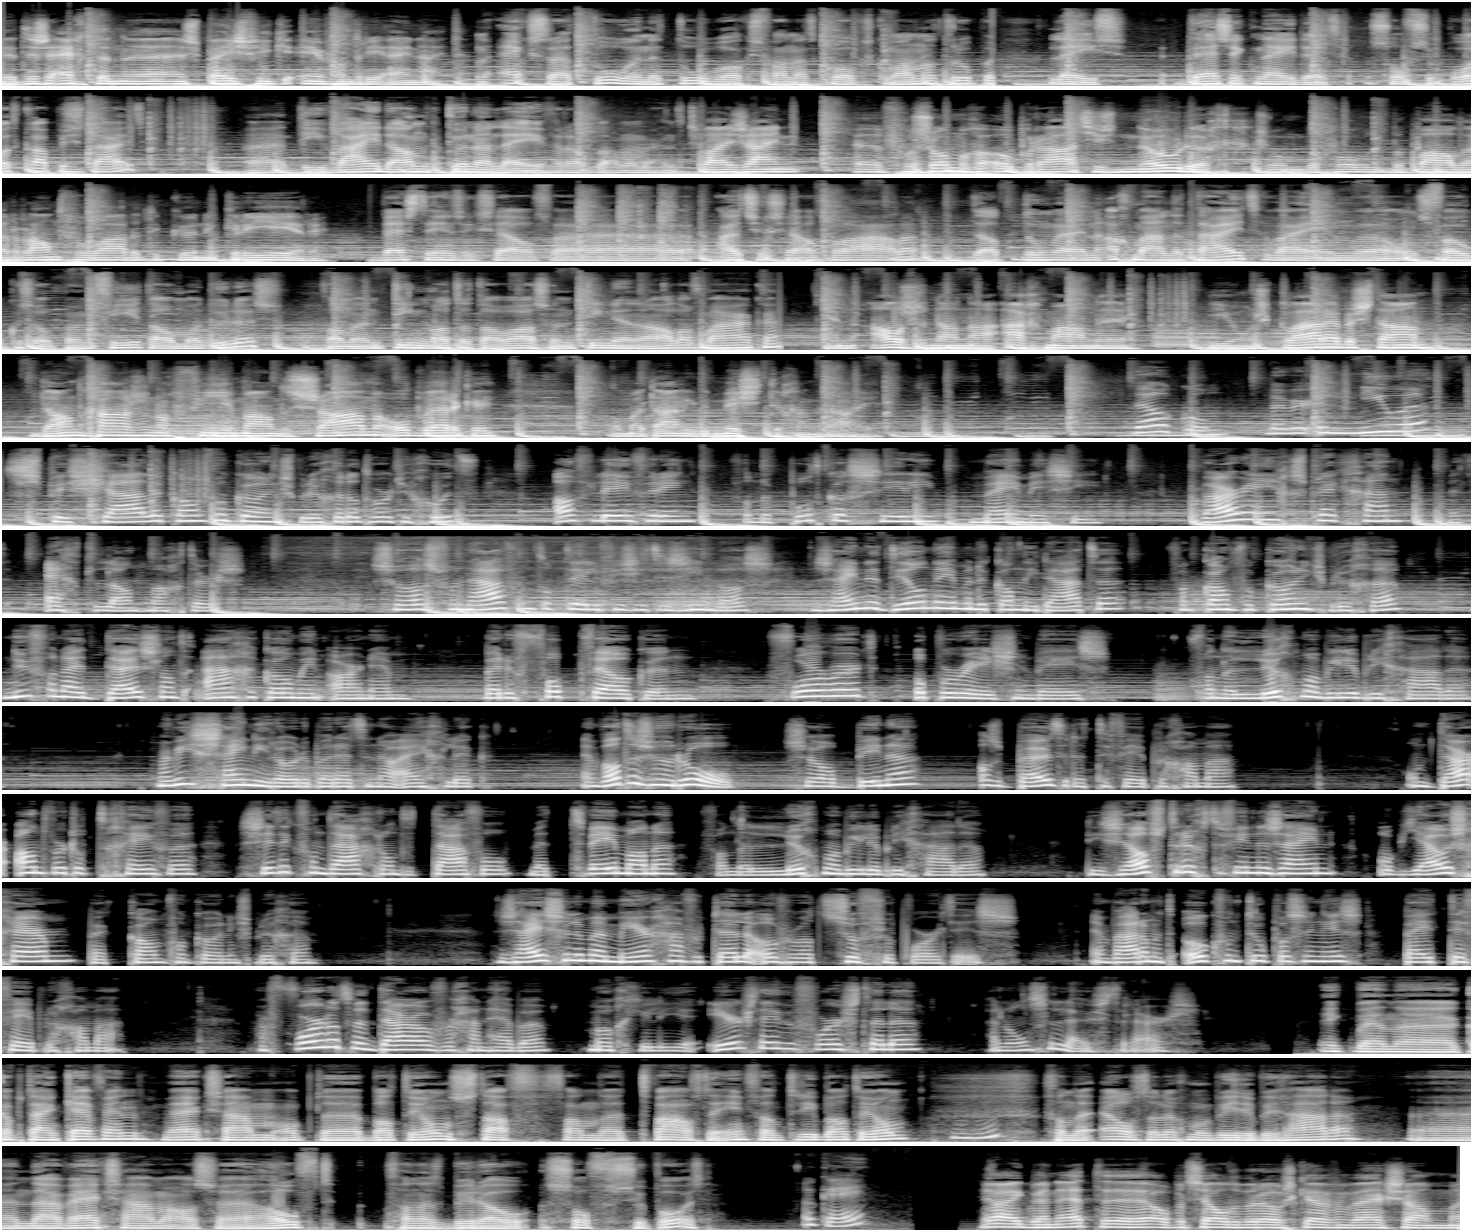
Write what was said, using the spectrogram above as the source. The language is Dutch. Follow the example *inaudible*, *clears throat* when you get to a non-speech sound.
dit is echt een, een specifieke infanterie-eenheid. Een extra tool in de toolbox van het Korps Commandotroepen. Lees designated soft support capaciteit. Uh, die wij dan kunnen leveren op dat moment. Wij zijn uh, voor sommige operaties nodig om bijvoorbeeld bepaalde randvoorwaarden te kunnen creëren. Het beste in zichzelf, uh, uit zichzelf wil halen. Dat doen we in acht maanden tijd, waarin we ons focussen op een viertal modules. Van een tien wat het al was, een tien en een half maken. En als we dan na acht maanden die jongens klaar hebben staan, dan gaan ze nog vier maanden samen opwerken om uiteindelijk de missie te gaan draaien. Welkom bij weer een nieuwe, speciale Kamp van Koningsbrugge, dat hoort u goed, aflevering van de podcastserie Mijn Missie. Waar we in gesprek gaan met echte landmachters. Zoals vanavond op televisie te zien was, zijn de deelnemende kandidaten van Kamp van Koningsbrugge nu vanuit Duitsland aangekomen in Arnhem bij de FOP Falcon, Forward Operation Base, van de luchtmobiele brigade. Maar wie zijn die rode beretten nou eigenlijk? En wat is hun rol, zowel binnen als buiten het tv-programma? Om daar antwoord op te geven zit ik vandaag rond de tafel met twee mannen van de luchtmobiele brigade, die zelfs terug te vinden zijn op jouw scherm bij Kamp van Koningsbrugge. Zij zullen me meer gaan vertellen over wat soft support is en waarom het ook van toepassing is bij het tv-programma. Maar voordat we het daarover gaan hebben, mogen jullie je eerst even voorstellen aan onze luisteraars. Ik ben uh, kapitein Kevin, werkzaam op de bataljonsstaf van de 12e Infanteriebataljon mm -hmm. van de 11e Luchtmobiele Brigade. Uh, en daar werkzaam als uh, hoofd van het bureau Soft Support. Oké. Okay. Ja, ik ben Ed, op hetzelfde bureau als Kevin werkzaam,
